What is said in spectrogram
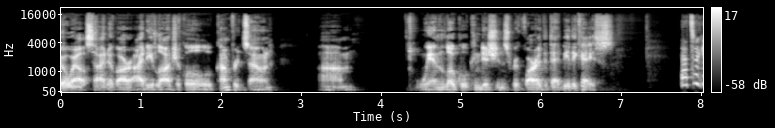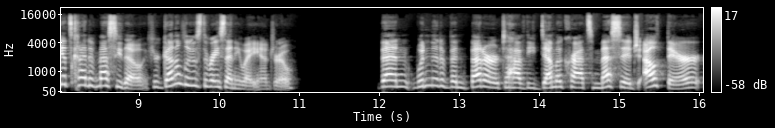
go outside of our ideological comfort zone um, when local conditions require that that be the case. That's what gets kind of messy, though. If you're going to lose the race anyway, Andrew, then wouldn't it have been better to have the Democrats' message out there,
